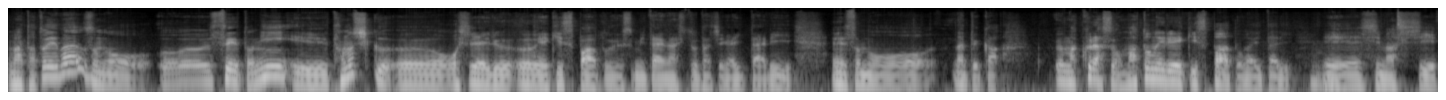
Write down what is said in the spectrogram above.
まあ、例えば、その、生徒に楽しく教えるエキスパートですみたいな人たちがいたり、その、なんていうか、まあ、クラスをまとめるエキスパートがいたり、えー、しますし、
